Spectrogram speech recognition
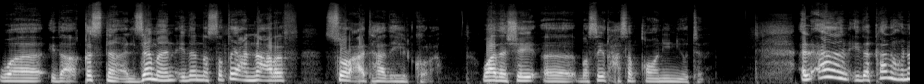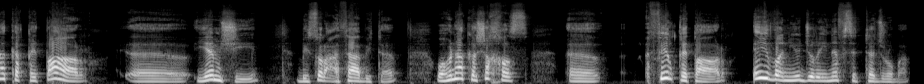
وإذا قسنا الزمن إذا نستطيع أن نعرف سرعة هذه الكرة. وهذا شيء بسيط حسب قوانين نيوتن. الآن إذا كان هناك قطار يمشي بسرعة ثابتة وهناك شخص في القطار أيضا يجري نفس التجربة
